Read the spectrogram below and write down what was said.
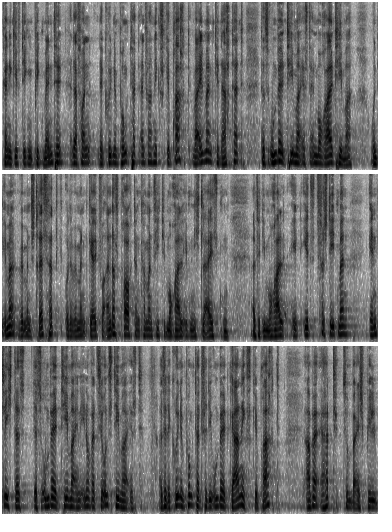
keine giftigen Pigmente davon. Der grüne Punkt hat einfach nichts gebracht, weil man gedacht hat, das Umweltthema ist ein Moralthema. Und immer, wenn man Stress hat oder wenn man Geld woanders braucht, dann kann man sich die Moral eben nicht leisten. Also die Moral, jetzt versteht man endlich, dass das Umweltthema ein Innovationsthema ist. Also der grüne Punkt hat für die Umwelt gar nichts gebracht aber er hat zum Beispiel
